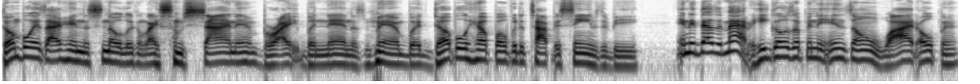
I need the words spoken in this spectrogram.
Them boys out here in the snow looking like some shining bright bananas, man, but double help over the top it seems to be. And it doesn't matter. He goes up in the end zone wide open,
